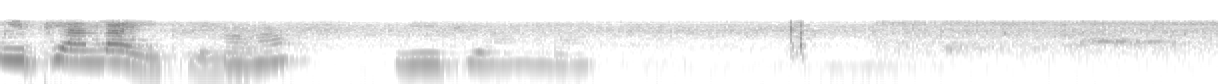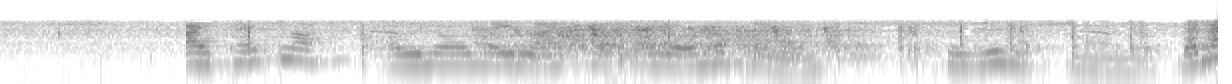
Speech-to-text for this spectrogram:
VPN'den yükleniyor. VPN'den. Arkadaşlar abone olmayı, like atmayı unutmayın. İçin olmaz. Değil mi?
